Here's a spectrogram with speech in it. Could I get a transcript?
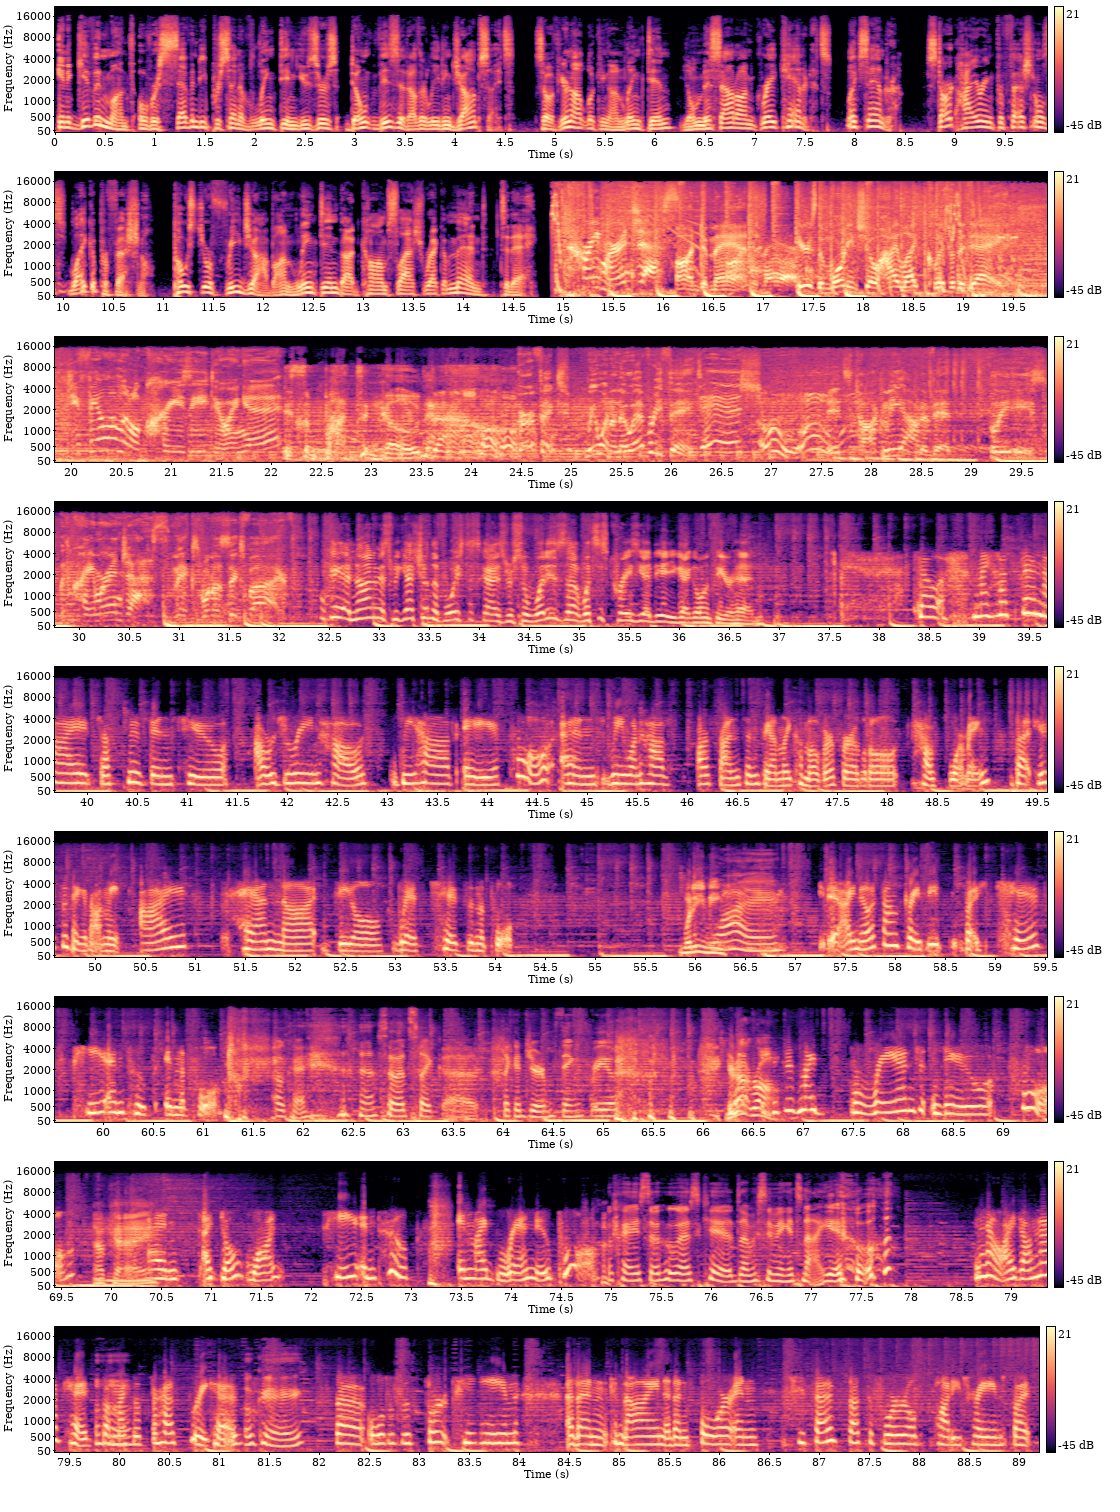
In a given month, over 70% of LinkedIn users don't visit other leading job sites. So if you're not looking on LinkedIn, you'll miss out on great candidates like Sandra. Start hiring professionals like a professional. Post your free job on linkedin.com slash recommend today. Kramer and Jess. On demand. Here's the morning show highlight clip of the day. Do you feel a little crazy doing it? It's about to go down. Perfect. We want to know everything. Dish Oh, oh. It's Talk Me Out of It. Please. with Kramer and Jess. Mix 1065. Okay, anonymous, we got you on the voice disguiser. So, what is uh, what's this crazy idea you got going through your head? So, my husband and I just moved into our dream house. We have a pool and we want to have our friends and family come over for a little housewarming. But here's the thing about me I cannot deal with kids in the pool. What do you mean? Why? I know it sounds crazy, but kids pee and poop in the pool. Okay, so it's like a like a germ thing for you. You're not wrong. This is my brand new pool, Okay. and I don't want pee and poop in my brand new pool. Okay, so who has kids? I'm assuming it's not you. No, I don't have kids, but my Uh-huh. sister has three kids. okay. The oldest is 13, and then 9, and then 4. And she says that the four year old's potty trained, but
